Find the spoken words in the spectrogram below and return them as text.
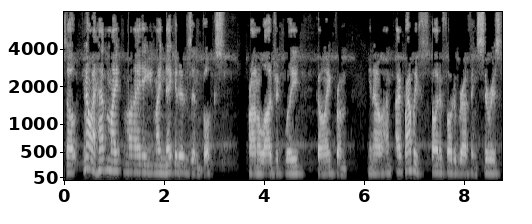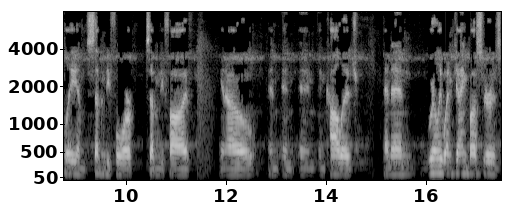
So you know, I have my my my negatives in books chronologically, going from you know, I, I probably started photographing seriously in 74, 75, you know, in in in, in college, and then really went gangbusters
